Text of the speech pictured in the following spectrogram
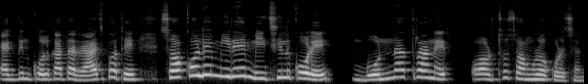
একদিন কলকাতার রাজপথে সকলে মিলে মিছিল করে বন্যা ত্রাণের অর্থ সংগ্রহ করেছেন।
